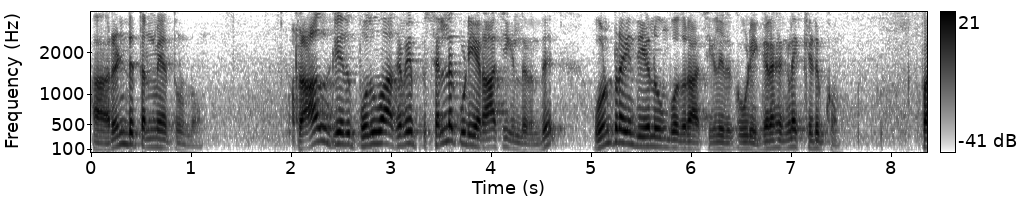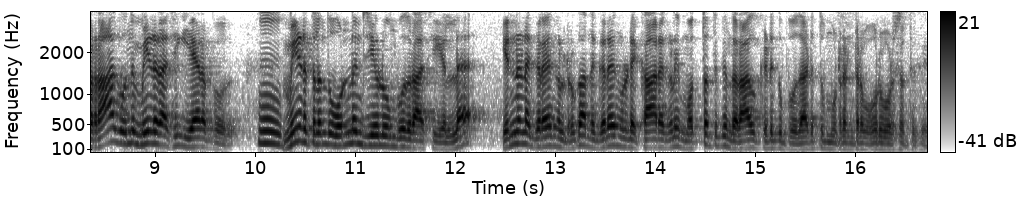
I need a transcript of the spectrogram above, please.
ரெண்டு தன்மையை தூண்டும். ராகு கேது பொதுவாகவே செல்லக்கூடிய ராசிகள்ல இருந்து ஒன்று ஐந்து ஏழு ஒன்பது ராசிகள் இருக்கக்கூடிய கிரகங்களை கெடுக்கும். இப்போ ராகு வந்து மீன ராசிக்கு ஏறப்போகுது மீனத்துலேருந்து ஒன்னஞ்சு ஏழு ஒன்பது ராசிகளில் என்னென்ன கிரகங்கள் இருக்கோ அந்த கிரகங்களுடைய காரங்களை மொத்தத்துக்கு இந்த ராகு கெடுக்க போகுது அடுத்து மூ- ரெண்டரை ஒரு வருஷத்துக்கு.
